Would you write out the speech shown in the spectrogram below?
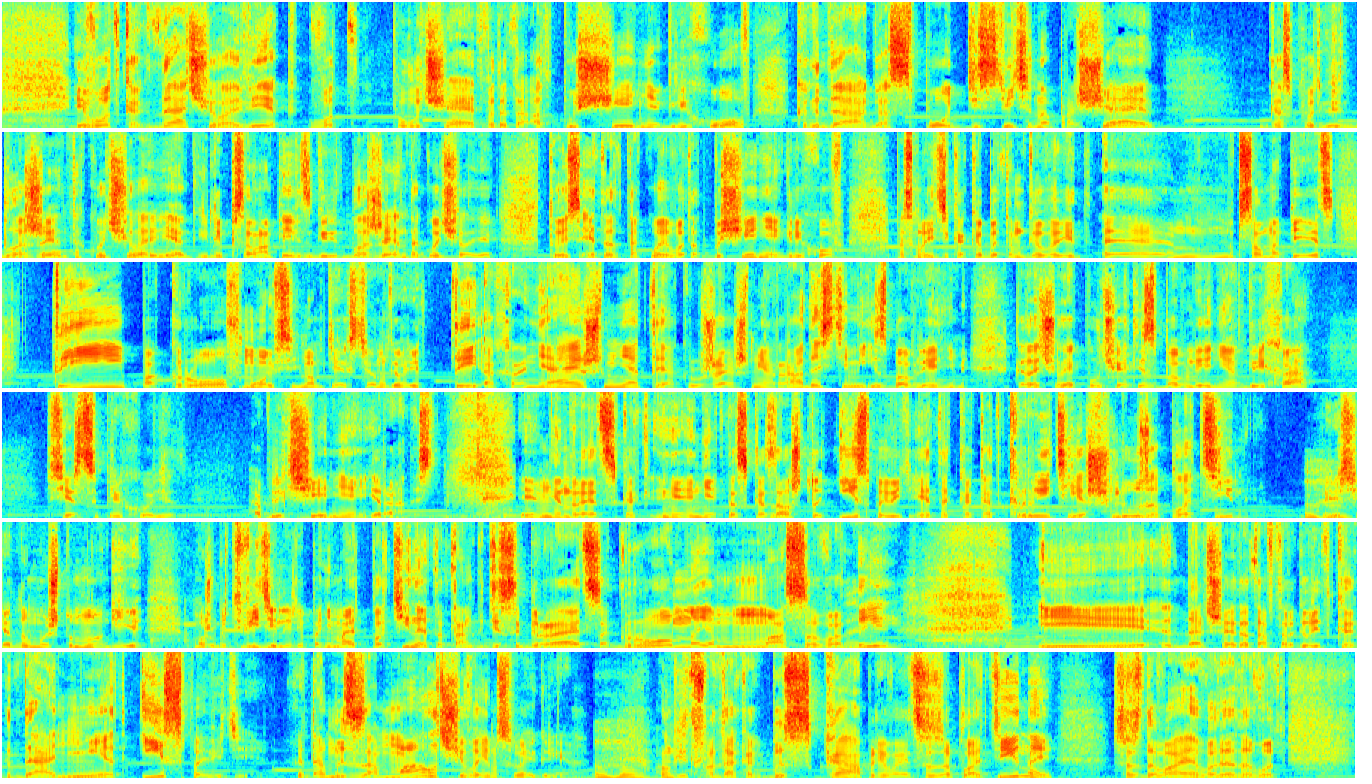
И вот когда человек вот получает вот это отпущение грехов, когда Господь действительно прощает, Господь говорит, блажен такой человек. Или псалмопевец говорит, блажен такой человек. То есть это такое вот отпущение грехов. Посмотрите, как об этом говорит э, псалмопевец. «Ты покров мой» в седьмом тексте он говорит. «Ты охраняешь меня, ты окружаешь меня радостями, избавлениями». Когда человек получает избавление от греха, в сердце приходит облегчение и радость. И мне нравится, как некто сказал, что исповедь – это как открытие шлюза плотины – То есть я думаю, что многие, может быть, видели или понимают, плотина это там, где собирается огромная масса воды. Воды. И дальше этот автор говорит, когда нет исповеди, когда мы замалчиваем свой грех, он говорит, вода как бы скапливается за плотиной, создавая вот это вот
